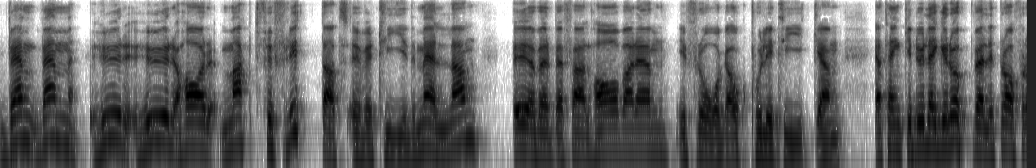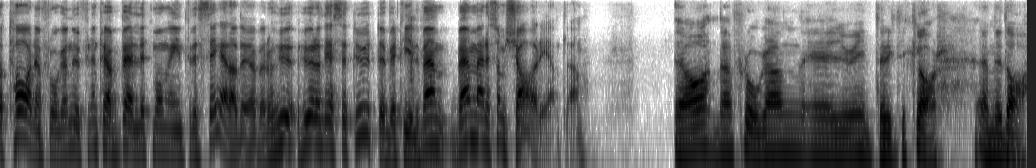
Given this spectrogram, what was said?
Vem, vem, hur, hur har makt förflyttats över tid mellan överbefälhavaren i fråga och politiken? Jag tänker du lägger upp väldigt bra för att ta den frågan nu, för den tror jag väldigt många är intresserade över. Och hur, hur har det sett ut över tid? Vem, vem är det som kör egentligen? Ja, den frågan är ju inte riktigt klar än idag.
